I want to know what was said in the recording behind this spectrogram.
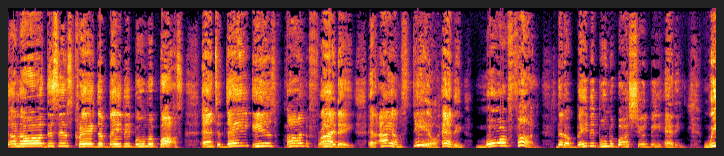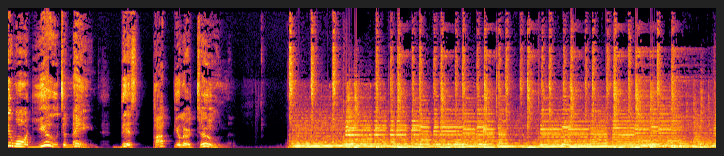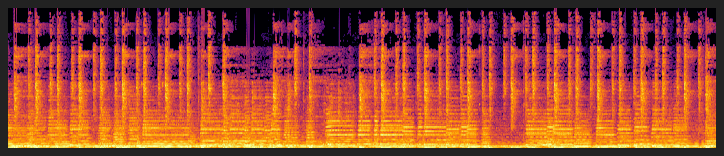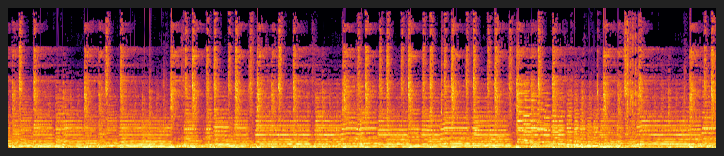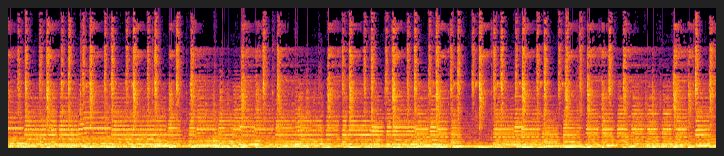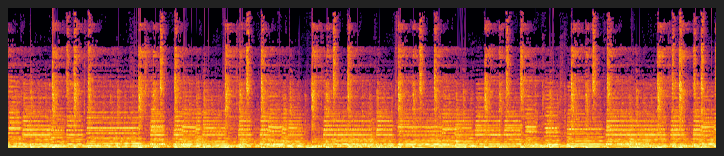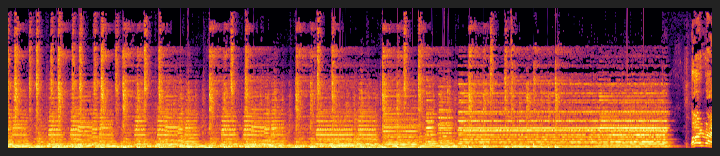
Hello, this is Craig the Baby Boomer Boss, and today is Fun Friday, and I am still having more fun than a baby boomer boss should be having. We want you to name this popular tune.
